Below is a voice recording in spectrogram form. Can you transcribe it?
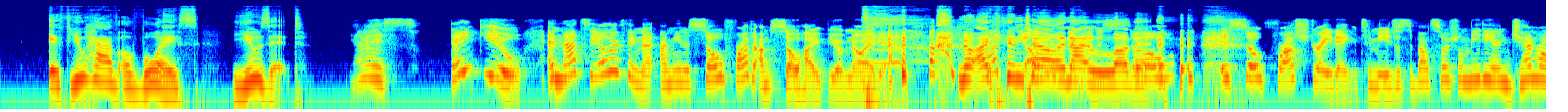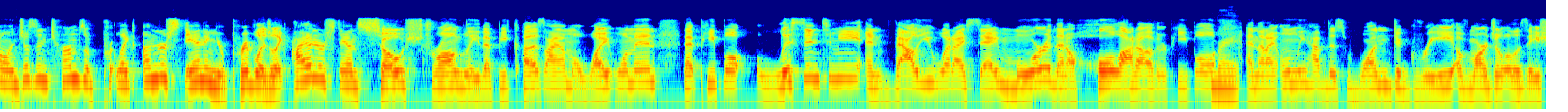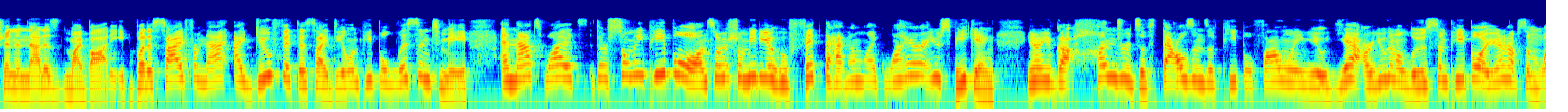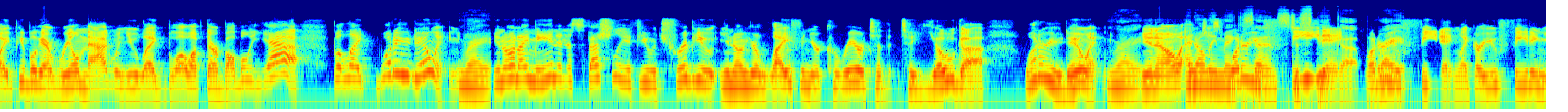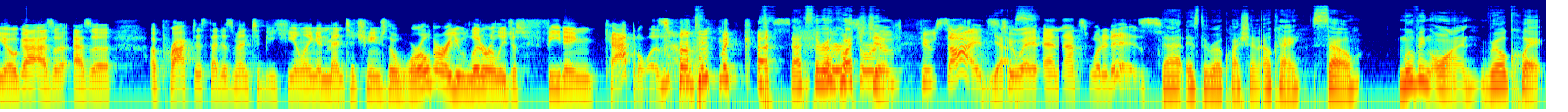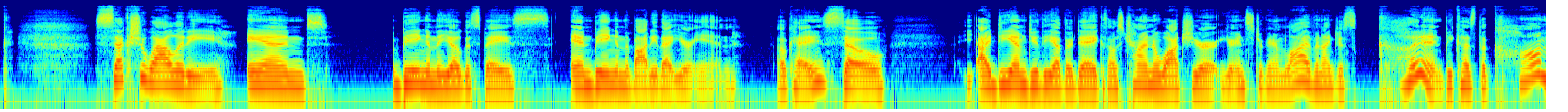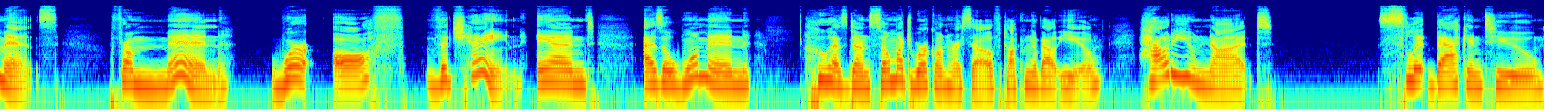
if you have a voice, use it. Yes. Thank you. And that's the other thing that I mean is so frustrating. I'm so hype. You have no idea. No, I can tell and I love so- it. it's so frustrating to me just about social media in general and just in terms of like understanding your privilege like i understand so strongly that because i am a white woman that people listen to me and value what i say more than a whole lot of other people Right. and that i only have this one degree of marginalization and that is my body but aside from that i do fit this ideal and people listen to me. And that's why it's there's so many people on social media who fit that. And i'm like why aren't you speaking? You know you've got hundreds of thousands of people following you. Yeah are you going to lose some people? Are you going to have some white people get real mad when you like blow up their bubble? Yeah but like what are you doing? Right. you know what i mean? And especially if you attribute you know your life and your career to to yoga what are you doing? Right. you know? It and only just makes what are sense to you speak feeding? up, what are you feeding? Like are you feeding yoga as a as a a practice that is meant to be healing and meant to change the world or are you literally just feeding capitalism because That's the real question. sort of two sides Yes. to it and that's what it is That is the real question. Okay. So, moving on real quick. Sexuality and being in the yoga space and being in the body that you're in. Okay? So, I DM'd you the other day because I was trying to watch your your Instagram live and I just couldn't because the comments from men were off the chain. And as a woman who has done so much work on herself, talking about you, how do you not slip back into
